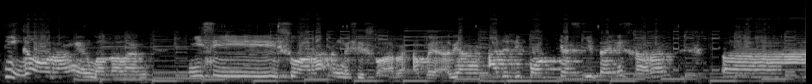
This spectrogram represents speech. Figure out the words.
tiga orang yang bakalan ngisi suara, ngisi suara apa ya, yang ada di podcast kita ini sekarang. eh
